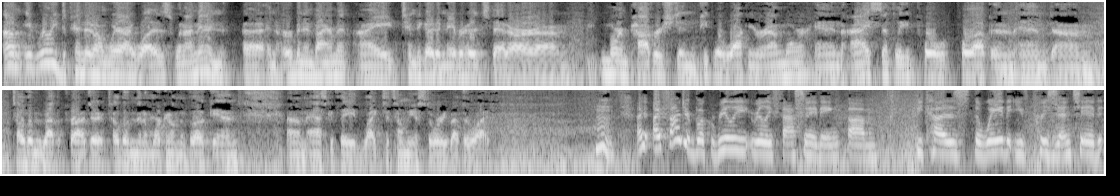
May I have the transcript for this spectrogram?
Um, it really depended on where I was. When I'm in an, uh, an urban environment, I tend to go to neighborhoods that are um, more impoverished and people are walking around more. And I simply pull pull up and, and um, tell them about the project, tell them that I'm working on the book, and um, ask if they'd like to tell me a story about their life. Hmm. I, I, found your book really, really fascinating um, because the way that you've presented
